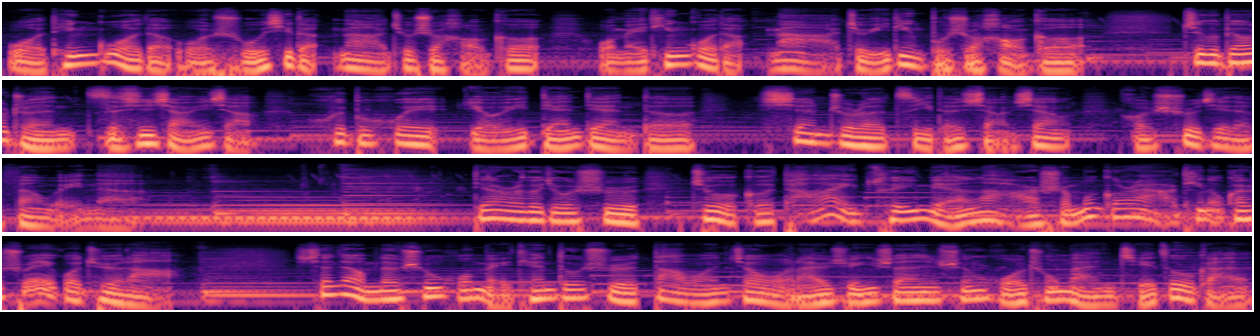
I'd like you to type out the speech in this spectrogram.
我听过的、我熟悉的，那就是好歌；我没听过的，那就一定不是好歌。这个标准仔细想一想，会不会有一点点的限制了自己的想象和世界的范围呢？第二个就是这首歌太催眠了，什么歌啊，听得快睡过去了。现在我们的生活每天都是大王叫我来巡山，生活充满节奏感，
